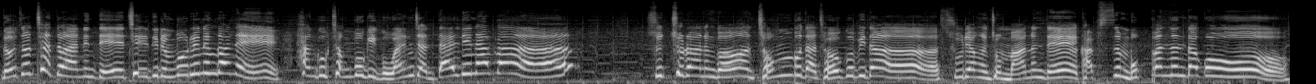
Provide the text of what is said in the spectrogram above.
너조차도 아는데 쟤들은 모르는 거네. 한국 정보기구 완전 딸리나 봐. 수출하는 건 전부 다 저급이다. 수량은 좀 많은데 값은 못 받는다고.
